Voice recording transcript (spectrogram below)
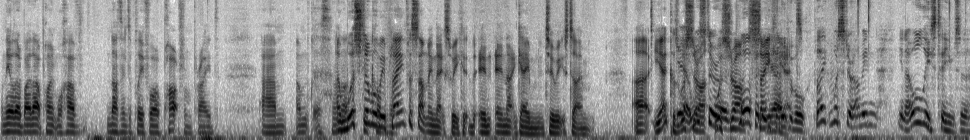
and the other by that point will have nothing to play for apart from pride. Um, I'm, I'm and Worcester will be playing for something next week in in that game in two weeks' time. Uh, yeah, because yeah, Worcester, Worcester, aren't, Worcester are aren't perfectly safe yet. capable. Play, Worcester, I mean, you know, all these teams are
